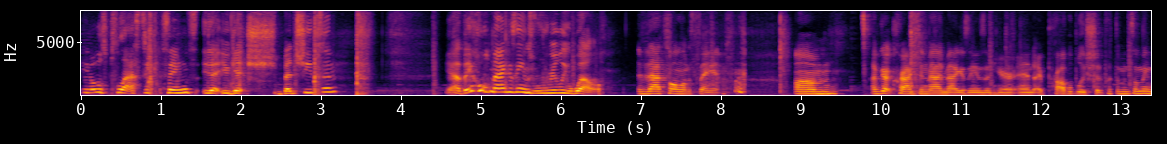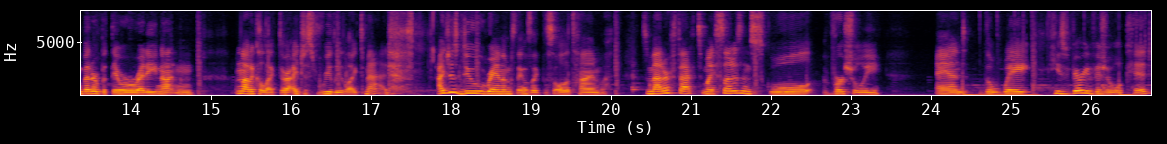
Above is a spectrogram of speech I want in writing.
you know those plastic things that you get bed sheets in? Yeah, they hold magazines really well. That's all I'm saying. um, I've got Cracked and Mad magazines in here, and I probably should put them in something better, but they were already not in... I'm not a collector. I just really liked Mad. I just do random things like this all the time. As a matter of fact, my son is in school virtually, and the way... He's a very visual kid,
